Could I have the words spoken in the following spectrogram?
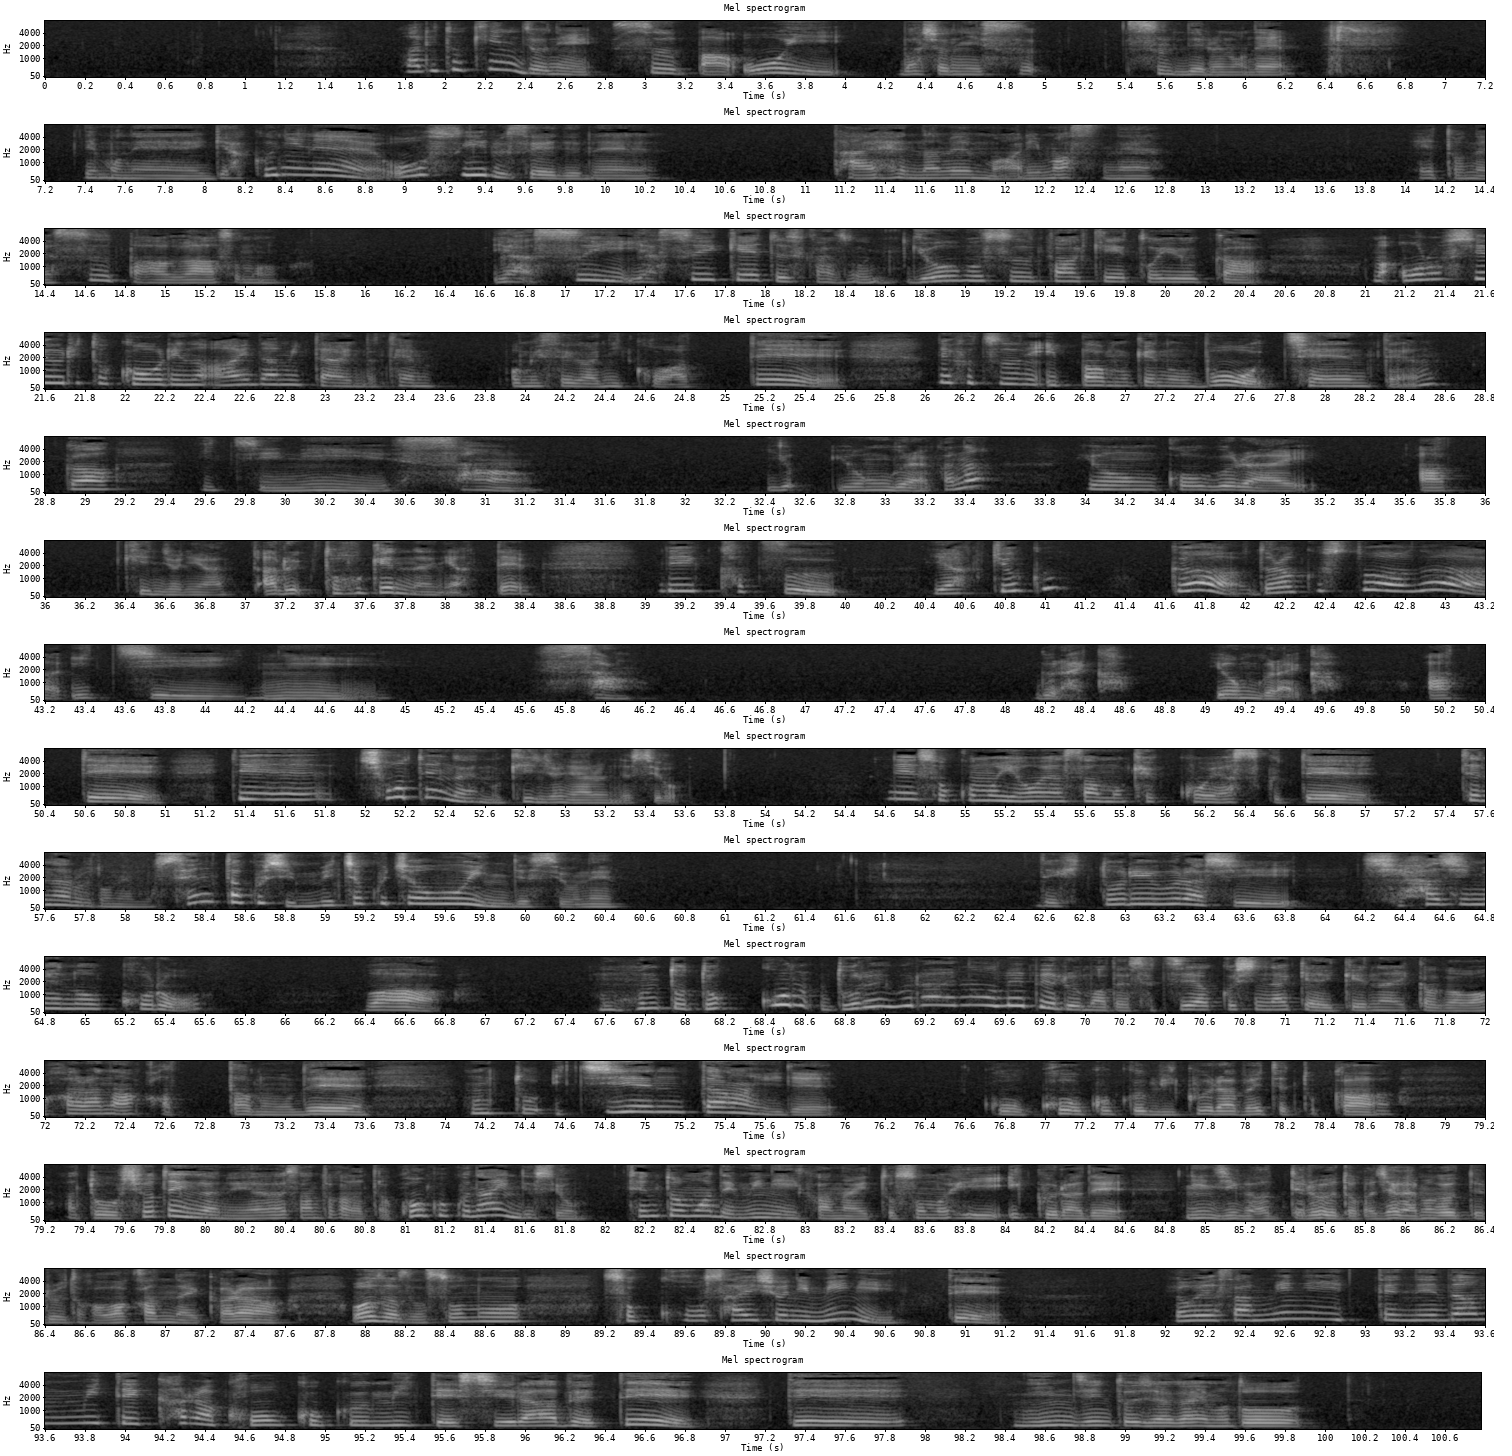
割と近所にスーパー多い場所に住んでるのででもね逆にね多すぎるせいでね大変な面もありますね。えっとねスーパーがその安い安い系というかその業務スーパー系というか、まあ、卸売と小売の間みたいな店お店が2個あってで普通に一般向けの某チェーン店が123 4ぐらいかな？4個ぐらいあ近所にあある徒歩圏内にあってでかつ薬局がドラッグストアが123ぐらいか。4ぐらいか。あってで商店街も近所にあるんですよ。でそこの八百屋さんも結構安くてってなるとねもう選択肢めちゃくちゃ多いんですよね。で一人暮らしし始めの頃はもうほんとどこどれぐらいのレベルまで節約しなきゃいけないかが分からなかったので本当1円単位でこう広告見比べてとかあと商店街の八百屋さんとかだったら広告ないんですよ。店頭まで見に行かないとその日いくらで人参が売ってるとかじゃがいもが売ってるとか分かんないからわざわざそのそこを最初に見に行って八百屋さん見に行って値段見てから広告見て調べてで人参とじゃがいもと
